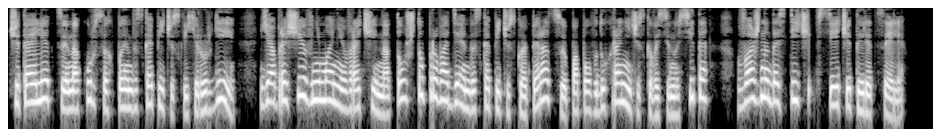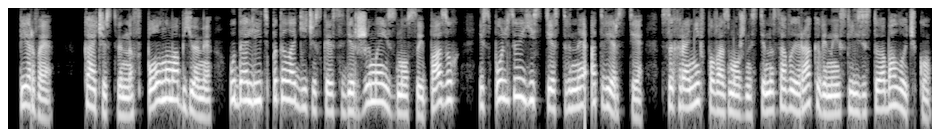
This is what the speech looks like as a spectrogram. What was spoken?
Читая лекции на курсах по эндоскопической хирургии, я обращаю внимание врачей на то, что, проводя эндоскопическую операцию по поводу хронического синусита, важно достичь все четыре цели. Первое. Качественно, в полном объеме удалить патологическое содержимое из носа и пазух, используя естественное отверстие, сохранив по возможности носовые раковины и слизистую оболочку.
